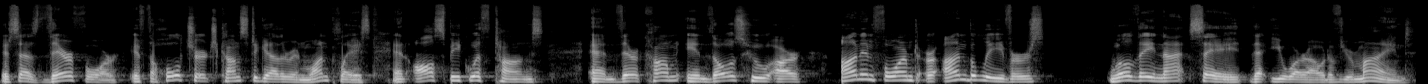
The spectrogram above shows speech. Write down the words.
It says, Therefore, if the whole church comes together in one place and all speak with tongues, and there come in those who are uninformed or unbelievers, will they not say that you are out of your mind?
